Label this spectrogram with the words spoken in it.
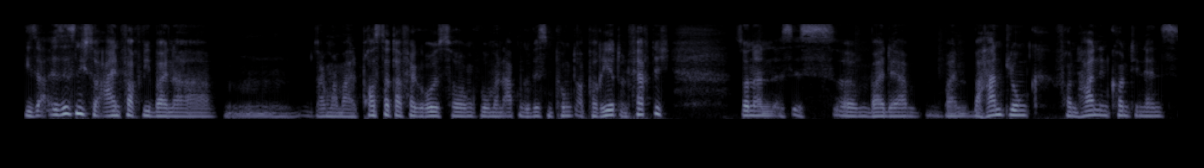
diese, es ist nicht so einfach wie bei einer, hm, sagen wir mal, Prostatavergrößerung, wo man ab einem gewissen Punkt operiert und fertig, sondern es ist äh, bei der beim Behandlung von Harninkontinenz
